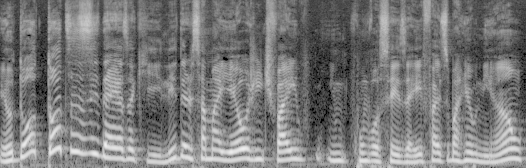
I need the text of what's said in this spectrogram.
Eu dou todas as ideias aqui. Líder Sama eu, a gente vai em- com vocês aí, faz uma reunião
